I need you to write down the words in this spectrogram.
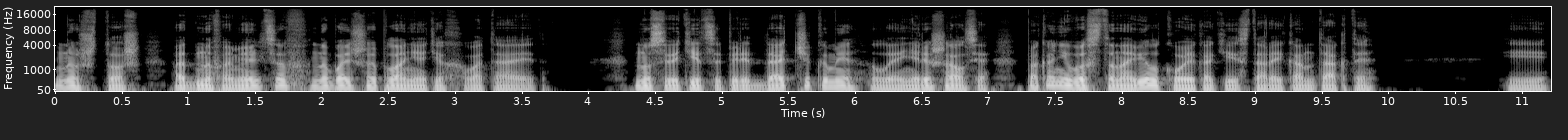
Ну что ж, однофамильцев на большой планете хватает. Но светиться перед датчиками Лэй не решался, пока не восстановил кое-какие старые контакты. И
